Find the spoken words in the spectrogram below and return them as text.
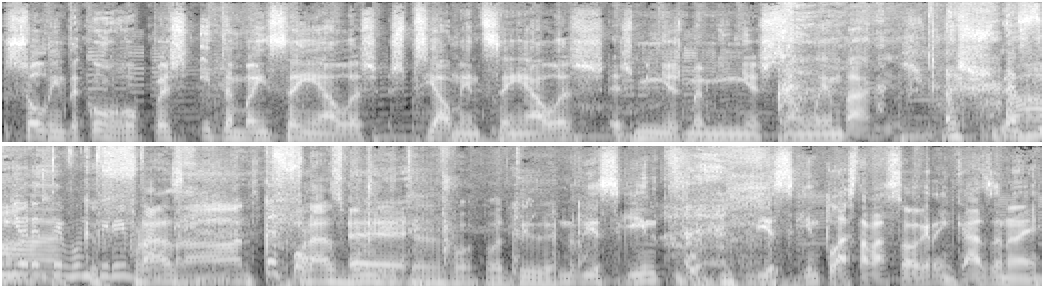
Sou linda com roupas e também sem elas, especialmente sem elas, as minhas maminhas são lendárias. A senhora teve um que piripaque. frase, que frase bonita, vou, vou te dizer. No dia seguinte, no dia seguinte, lá estava a sogra em casa, não é?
